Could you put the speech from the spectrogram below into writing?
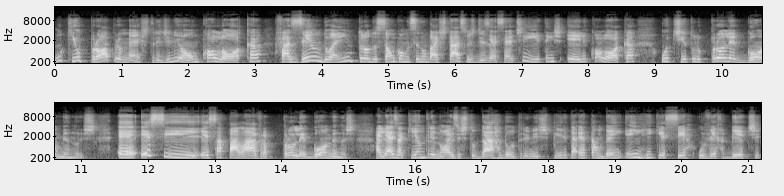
o que o próprio mestre de Lyon coloca, fazendo a introdução, como se não bastasse os 17 itens, ele coloca o título Prolegômenos. É, esse, essa palavra prolegômenos, aliás, aqui entre nós, estudar doutrina espírita é também enriquecer o verbete.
